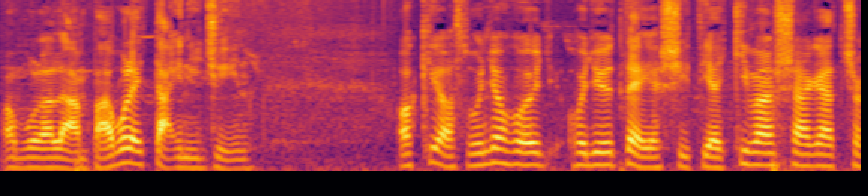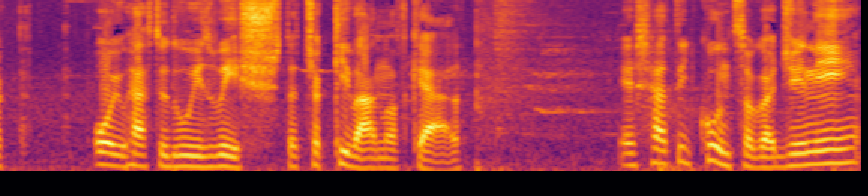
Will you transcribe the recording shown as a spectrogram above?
abból a lámpából, egy Tiny Jean, aki azt mondja, hogy, hogy ő teljesíti egy kívánságát, csak all you have to do is wish, tehát csak kívánnod kell. És hát így kuncog a Ginny,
